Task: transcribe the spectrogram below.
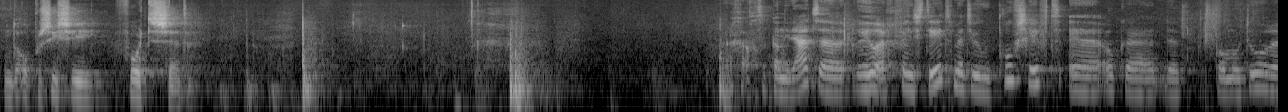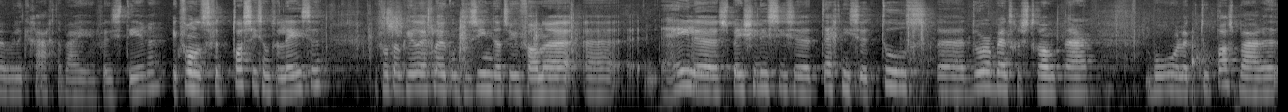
om de oppositie voor te zetten. Geachte kandidaat, uh, heel erg gefeliciteerd met uw proefschrift. Uh, ook uh, de promotoren wil ik graag daarbij feliciteren. Ik vond het fantastisch om te lezen. Ik vond het ook heel erg leuk om te zien dat u van hele specialistische technische tools door bent gestroomd naar behoorlijk toepasbare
